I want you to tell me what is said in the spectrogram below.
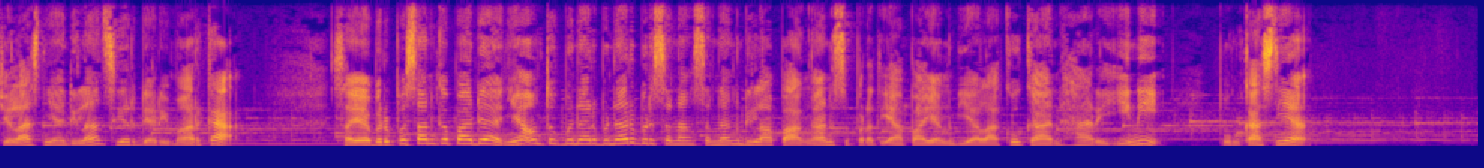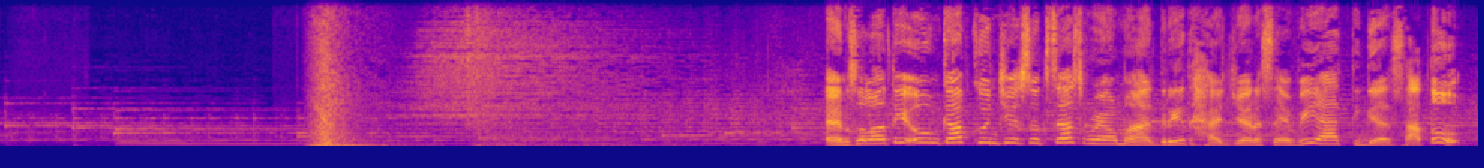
Jelasnya dilansir dari Marka. Saya berpesan kepadanya untuk benar-benar bersenang-senang di lapangan seperti apa yang dia lakukan hari ini. Pungkasnya. Ancelotti ungkap kunci sukses Real Madrid hajar Sevilla 3-1.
